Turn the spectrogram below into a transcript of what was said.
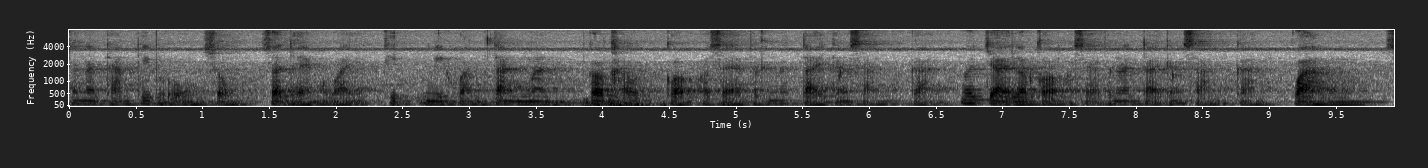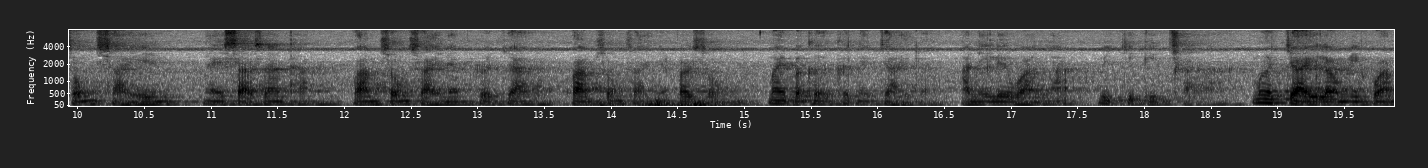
สนธรรมที่พระองค์ทรงแสดงไว้ทิศมีความตั้งมั่น ก็เข้าเกาะกระแสพระนตรัยทั้งสามประการเมื่อใจเราเกาะกระแสพระนตรัยทั้งสามประการความสงสัยในศาสนธรรม ความสงสัยในพระเจ้า ความสงสัยในประสงค์ ไม่บังเกิดขึ้นในใจเราอันนี้เรียกว่าละวิจิกิจฉา เมื่อใจเรามีความ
